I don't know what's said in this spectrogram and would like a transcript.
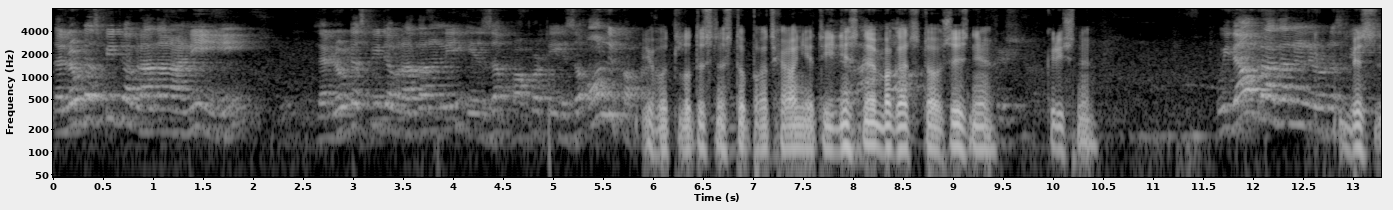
The lotus feet of Radharani, the lotus feet of Radharani is the property, is the only property. И вот лотосные стопы Радхарани — это единственное богатство в жизни Кришны. Без э,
